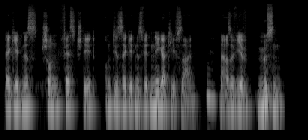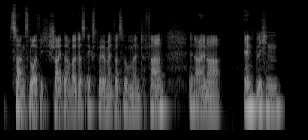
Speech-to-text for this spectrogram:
Ergebnis schon feststeht und dieses Ergebnis wird negativ sein. Mhm. Also wir müssen zwangsläufig scheitern, weil das Experiment, was wir im Moment fahren, in einer endlichen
